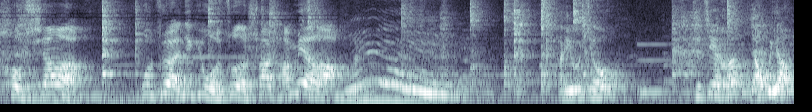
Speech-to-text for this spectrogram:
好香啊！我最爱你给我做的沙茶面了。嗯，还有酒，直接喝，要不要？要。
